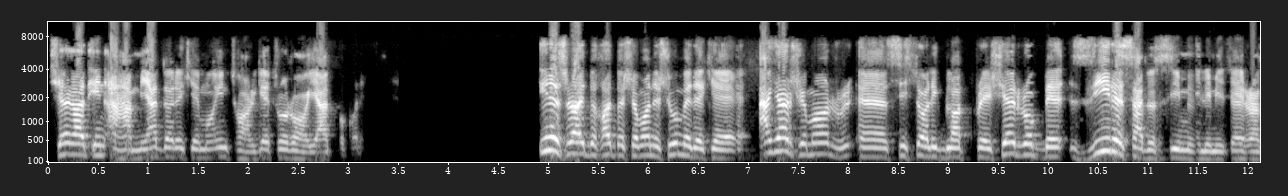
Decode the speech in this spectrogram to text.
چقدر این اهمیت داره که ما این target رو رعایت بکنیم. این اسلاید می‌خواد به شما نشون بده که اگر شما systolic blood pressure رو به زیر 130 میلیمتر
